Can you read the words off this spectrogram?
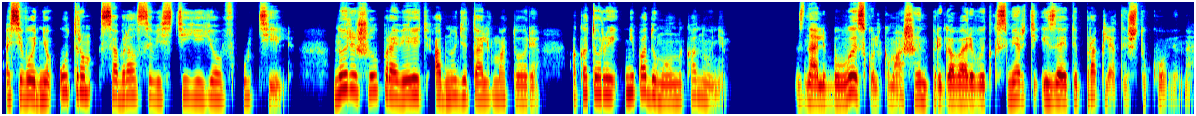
а сегодня утром собрался вести ее в утиль. Но решил проверить одну деталь в моторе, о которой не подумал накануне. Знали бы вы, сколько машин приговаривают к смерти из-за этой проклятой штуковины.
